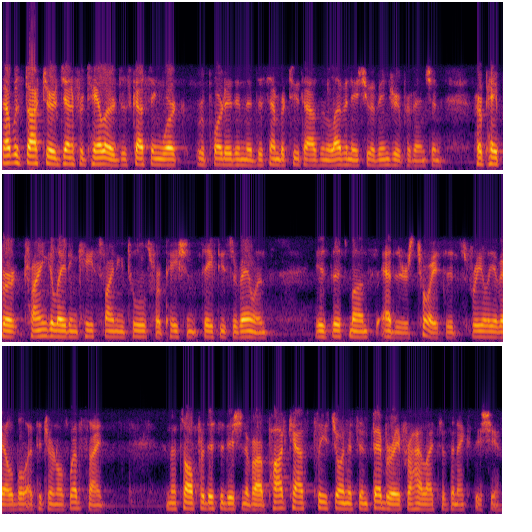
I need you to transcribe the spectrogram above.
That was Dr. Jennifer Taylor discussing work reported in the December 2011 issue of Injury Prevention. Her paper, Triangulating Case Finding Tools for Patient Safety Surveillance, is this month's Editor's Choice. It's freely available at the journal's website. And that's all for this edition of our podcast. Please join us in February for highlights of the next issue.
